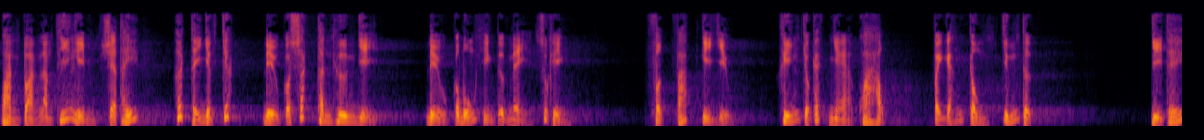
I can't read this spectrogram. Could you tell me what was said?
hoàn toàn làm thí nghiệm sẽ thấy hết thảy vật chất đều có sắc thanh hương vị đều có bốn hiện tượng này xuất hiện. Phật pháp kỳ diệu, khiến cho các nhà khoa học phải gắn công chứng thực. Vì thế,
